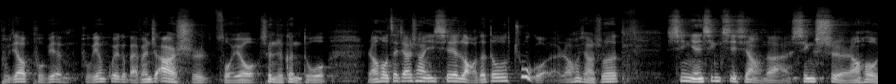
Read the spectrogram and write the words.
比较普遍，普遍贵个百分之二十左右，甚至更多。然后再加上一些老的都住过了，然后想说新年新气象，对吧？新市，然后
